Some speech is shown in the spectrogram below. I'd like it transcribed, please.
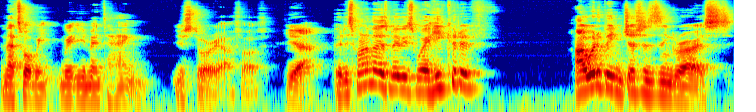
and that's what we, we you're meant to hang your story off of. yeah, But it's one of those movies where he could have, I would have been just as engrossed,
